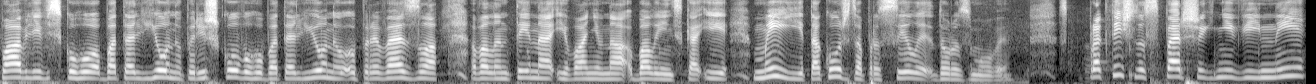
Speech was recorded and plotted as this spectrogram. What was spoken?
Павлівського батальйону, пиріжкового батальйону привезла Валентина Іванівна Балинська. І ми її також запросили до розмови. Практично з перших днів війни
